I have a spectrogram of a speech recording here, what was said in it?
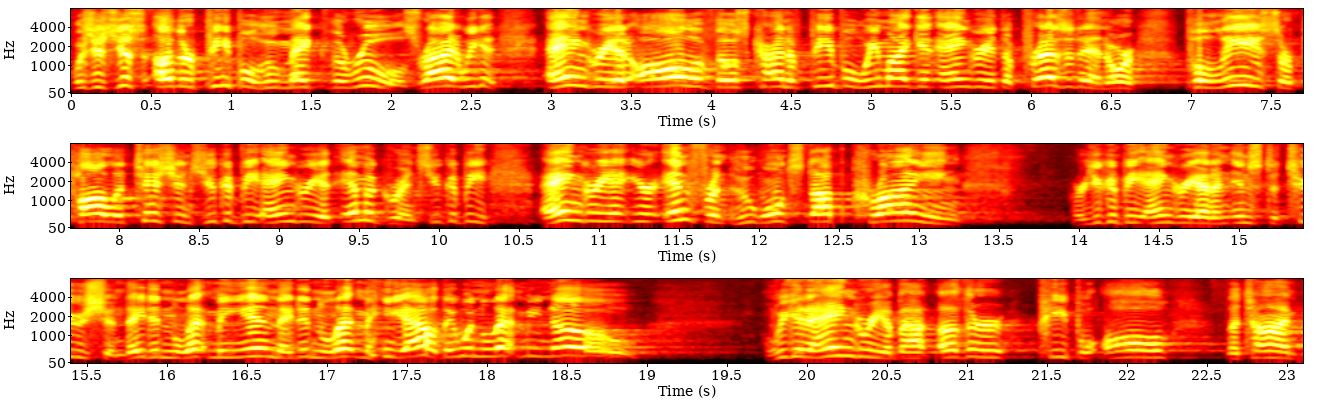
which is just other people who make the rules, right? We get angry at all of those kind of people. We might get angry at the president or police or politicians. You could be angry at immigrants. You could be angry at your infant who won't stop crying or you could be angry at an institution. They didn't let me in, they didn't let me out, they wouldn't let me know. We get angry about other people all the time.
